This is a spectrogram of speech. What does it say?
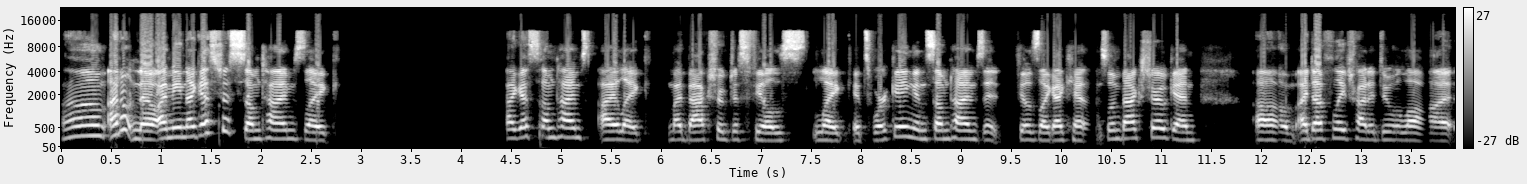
Um, I don't know. I mean, I guess just sometimes like I guess sometimes I like my backstroke just feels like it's working, and sometimes it feels like I can't swim backstroke. And um, I definitely try to do a lot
